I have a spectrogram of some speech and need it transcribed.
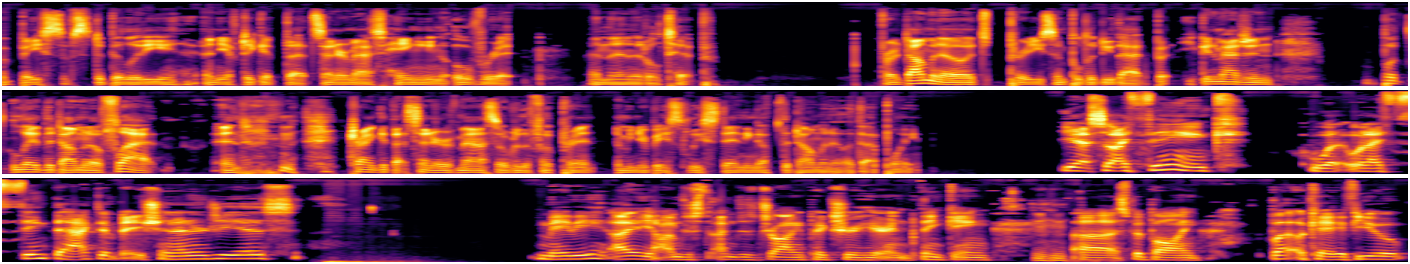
a base of stability, and you have to get that center mass hanging over it, and then it'll tip. For a domino, it's pretty simple to do that, but you can imagine put lay the domino flat and try and get that center of mass over the footprint. I mean, you're basically standing up the domino at that point. Yeah. So I think what what I think the activation energy is. Maybe I yeah, I'm just I'm just drawing a picture here and thinking, Mhm. uh, spitballing. But okay, if you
